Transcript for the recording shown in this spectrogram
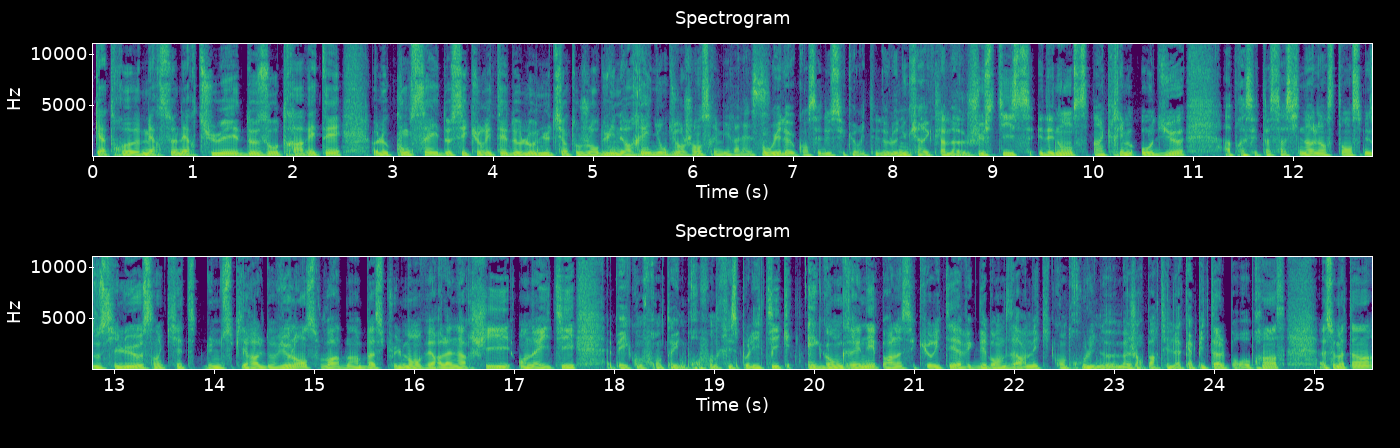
Quatre mercenaires tués, deux autres arrêtés. Le Conseil de sécurité de l'ONU tient aujourd'hui une réunion d'urgence, Rémi Vallès. Oui, le Conseil de sécurité de l'ONU qui réclame justice et dénonce un crime odieux. Après cet assassinat, l'instance, mais aussi l'UE s'inquiète d'une spirale de violence, voire d'un basculement vers l'anarchie en Haïti, pays confronté à une profonde crise politique et gangréné par l'insécurité avec des bandes armées qui contrôlent une majeure partie de la capitale, Port-au-Prince. Ce matin,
